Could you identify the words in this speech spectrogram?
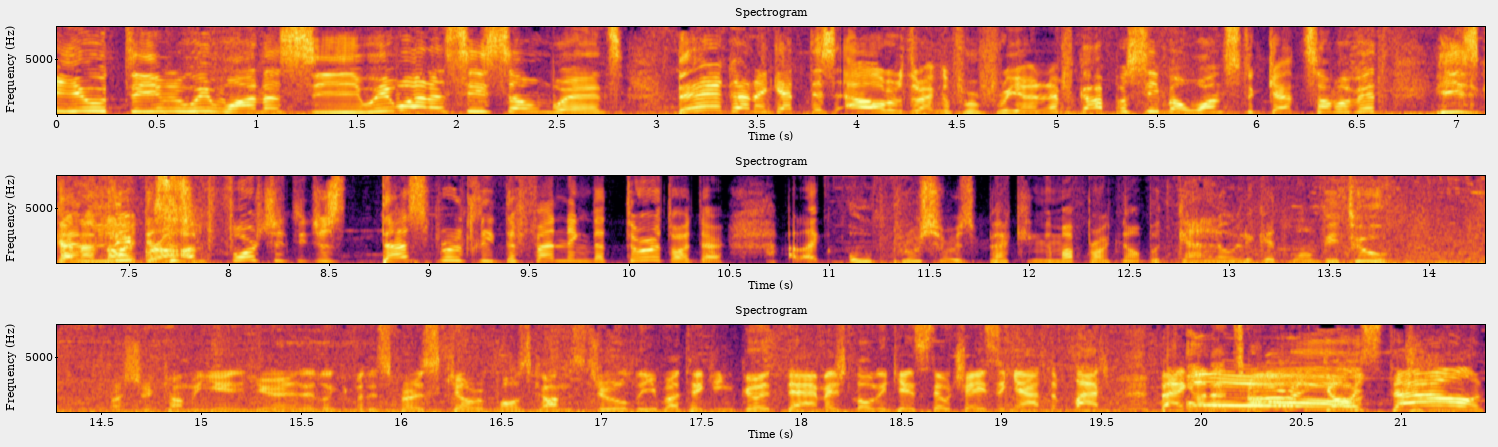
EU team we want to see. We want to see some wins. They're going to get this Elder Dragon for free. And if Capoxzseba wants to get some of it, he's going to die. Libra- unfortunately just desperately defending the turret right there. I like, oh, Prusher is backing him up right now, but can only get 1v2. Prusher coming in here. They're looking for this first kill. Repulse comes through. Libra taking good damage. Lonely Kid still chasing after Flash. Back on the Oh! turret. Goes down.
